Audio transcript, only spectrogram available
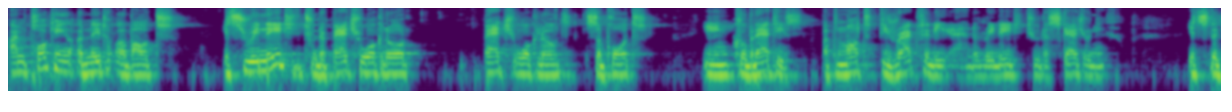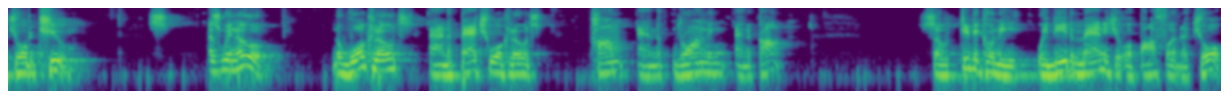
I'm talking a little about it's related to the batch workload, batch workload support in Kubernetes, but not directly and related to the scheduling. It's the job queue. As we know, the workloads and batch workloads come and running and gone. So typically, we need to manage or buffer the job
